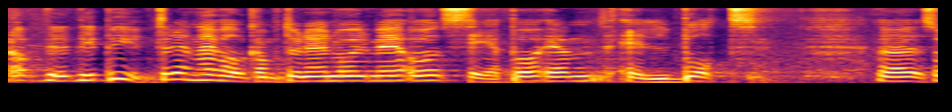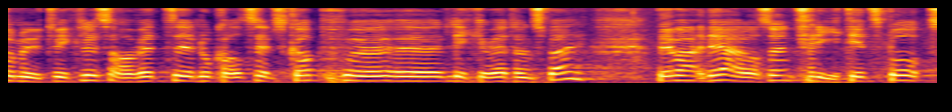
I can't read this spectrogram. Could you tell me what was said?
Ja, vi begynte denne valgkampturneen vår med å se på en elbåt. Eh, som utvikles av et lokalt selskap eh, like ved Tønsberg. Det, er altså en fritidsbåt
